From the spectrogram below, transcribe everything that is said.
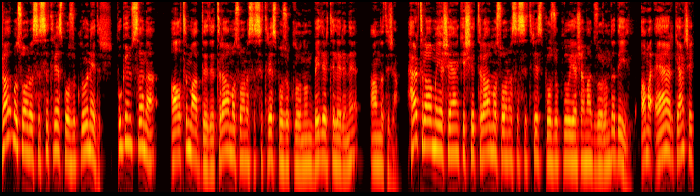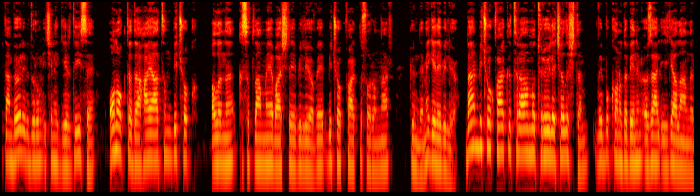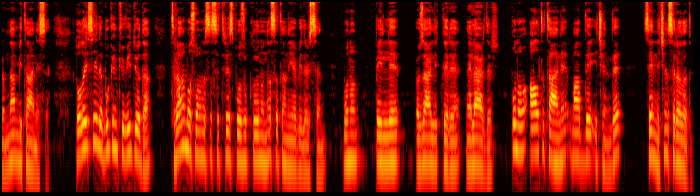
Travma sonrası stres bozukluğu nedir? Bugün sana 6 maddede travma sonrası stres bozukluğunun belirtilerini anlatacağım. Her travma yaşayan kişi travma sonrası stres bozukluğu yaşamak zorunda değil. Ama eğer gerçekten böyle bir durum içine girdiyse o noktada hayatın birçok alanı kısıtlanmaya başlayabiliyor ve birçok farklı sorunlar gündeme gelebiliyor. Ben birçok farklı travma türüyle çalıştım ve bu konuda benim özel ilgi alanlarımdan bir tanesi. Dolayısıyla bugünkü videoda travma sonrası stres bozukluğunu nasıl tanıyabilirsin? Bunun belli özellikleri nelerdir? Bunu 6 tane madde içinde senin için sıraladım.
